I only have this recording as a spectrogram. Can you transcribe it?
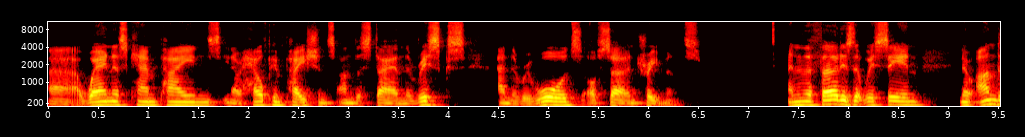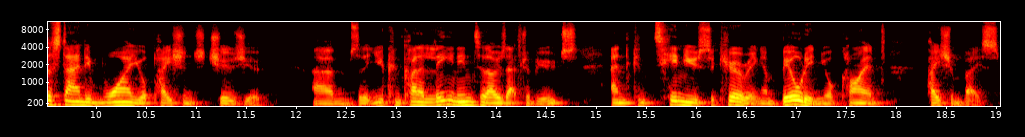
uh, awareness campaigns you know helping patients understand the risks and the rewards of certain treatments. And then the third is that we're seeing you know understanding why your patients choose you um, so that you can kind of lean into those attributes and continue securing and building your client patient base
